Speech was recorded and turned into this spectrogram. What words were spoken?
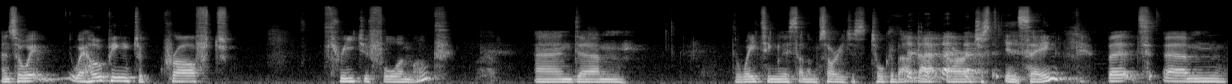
And so we're, we're hoping to craft three to four a month. And um, the waiting list, and I'm sorry to talk about that, are just insane. But um,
